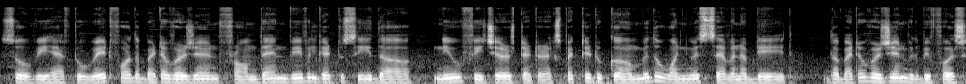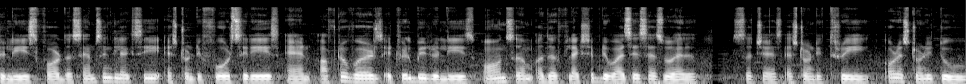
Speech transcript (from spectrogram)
So we have to wait for the beta version from then we will get to see the new features that are expected to come with the One UI 7 update. The beta version will be first released for the Samsung Galaxy S24 series and afterwards it will be released on some other flagship devices as well such as S23 or S22.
